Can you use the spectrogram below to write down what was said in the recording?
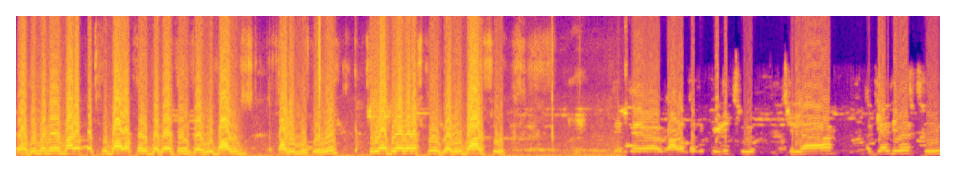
ત્યાંથી મને મારા પત્ની બાળકો બધા થઈને ઘરની બહાર કાઢી મૂક્યું છે. છેલ્લા બે વર્ષથી હું ઘરની બહાર છું. બાળકોથી પીડિત છું. છેલ્લા અગિયાર દિવસથી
